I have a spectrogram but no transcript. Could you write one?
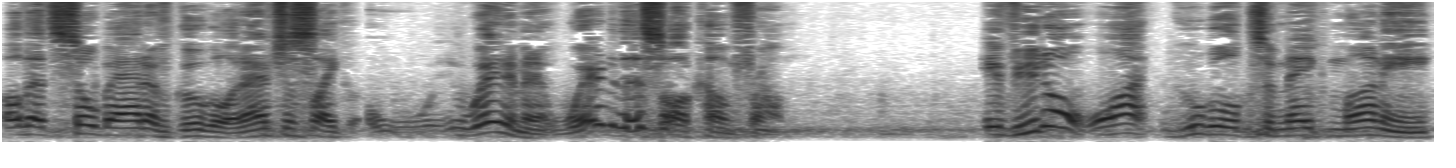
Oh, that's so bad of Google. And I was just like, wait a minute, where did this all come from? If you don't want Google to make money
